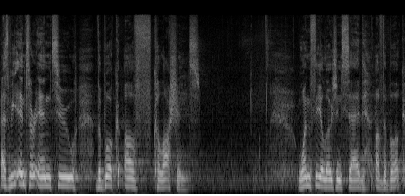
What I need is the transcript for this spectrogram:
As we enter into the book of Colossians, one theologian said of the book,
